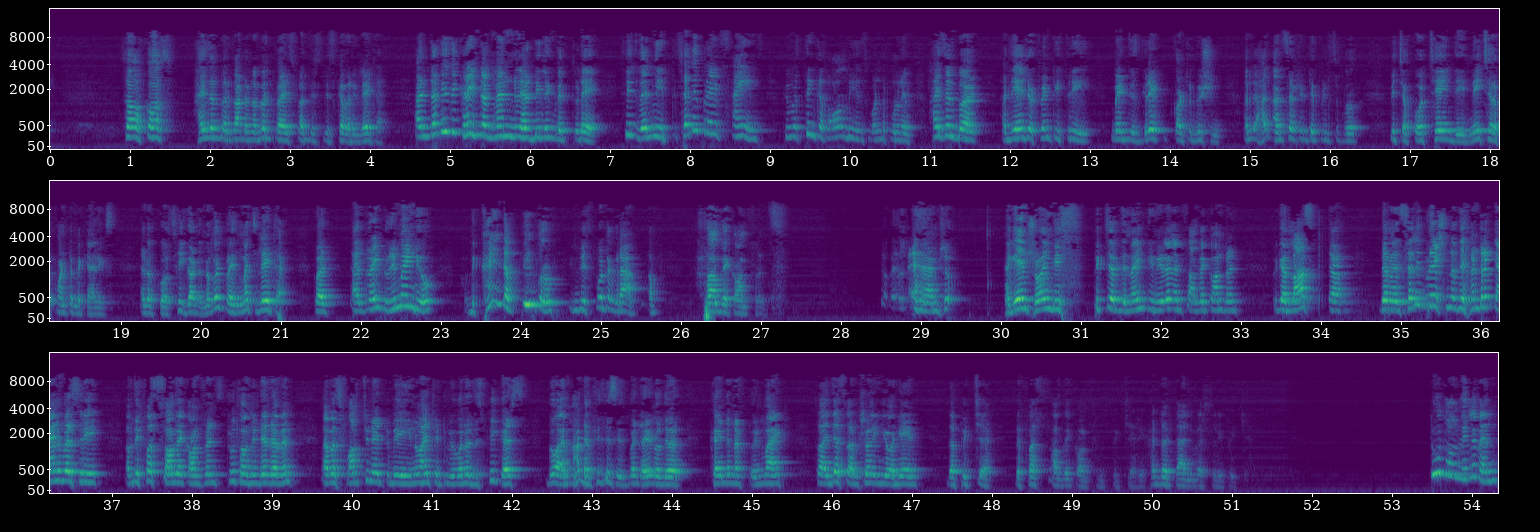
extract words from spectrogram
So, of course, Heisenberg got a Nobel Prize for this discovery later. And that is the kind of men we are dealing with today. See, when we celebrate science, we must think of all these wonderful names. Heisenberg, at the age of 23, made this great contribution on the uncertainty principle, which of course changed the nature of quantum mechanics. And of course, he got a Nobel Prize much later. But I'm trying to remind you the kind of people in this photograph of Solvay conference. I'm sure, again showing this picture of the 1911 Solvay conference because last uh, there was a celebration of the 100th anniversary of the first Solvay conference, 2011. I was fortunate to be invited to be one of the speakers, though I'm not a physicist, but I know they were kind enough to invite. So I just I am showing you again the picture, the first Solvay conference picture, 100th anniversary picture. 2011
